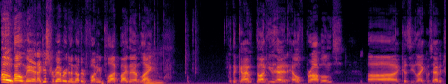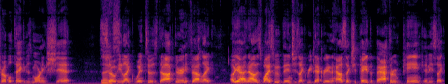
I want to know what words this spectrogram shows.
oh, oh man, I just remembered another funny plot by them. Like Mm. the guy thought he had health problems because he like was having trouble taking his morning shit. So he like went to his doctor and he found like, oh yeah, now his wife's moved in. She's like redecorating the house. Like she paid the bathroom pink, and he's like,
